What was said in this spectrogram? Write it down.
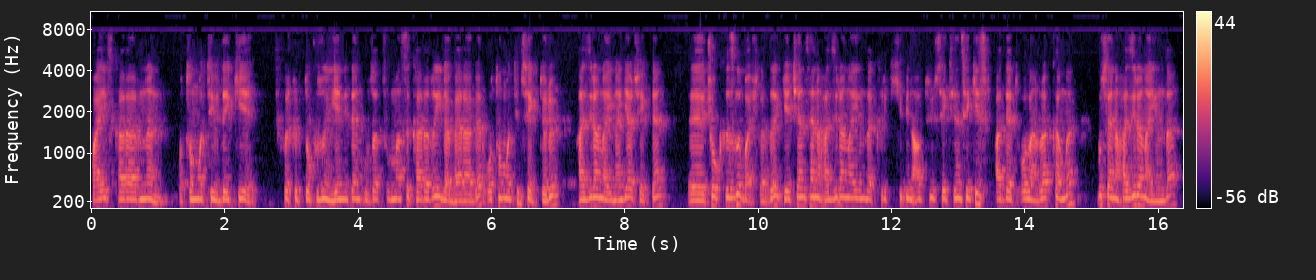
faiz kararının otomotivdeki 0.49'un yeniden uzatılması kararıyla beraber otomotiv sektörü Haziran ayına gerçekten e, çok hızlı başladı. Geçen sene Haziran ayında 42.688 adet olan rakamı bu sene Haziran ayında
